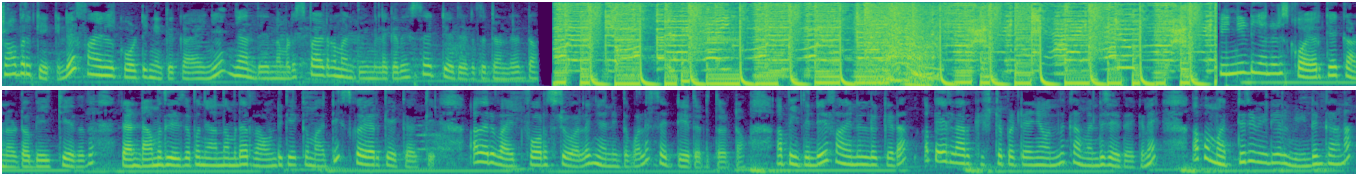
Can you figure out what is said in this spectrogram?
സ്ട്രോബെറി കേക്കിന്റെ ഫൈനൽ കോട്ടിംഗ് ഒക്കെ കഴിഞ്ഞ് ഞാൻ നമ്മുടെ സ്പൈഡർമാൻ തീമിലൊക്കെ ദേ സെറ്റ് ചെയ്തെടുത്തിട്ടുണ്ട് കേട്ടോ. പിന്നീട് ഞാനൊരു സ്ക്വയർ കേക്കാണ് കേട്ടോ ബേക്ക് ചെയ്തത്. രണ്ടാമത് ചെയ്തപ്പോൾ ഞാൻ നമ്മുടെ റൗണ്ട് കേക്ക് മാറ്റി സ്ക്വയർ കേക്ക് ആക്കി അതൊരു വൈറ്റ് ഫോറസ്റ്റ് പോലെ ഞാൻ ഇതുപോലെ സെറ്റ് ചെയ്തെടുത്തു കേട്ടോ. അപ്പോൾ ഇതിന്റെ ഫൈനൽ ലുക്ക് ഇടാം. അപ്പോൾ എല്ലാവർക്കും ഇഷ്ടപ്പെട്ട് കഴിഞ്ഞാൽ ഒന്ന് കമന്റ് ചെയ്തേക്കണേ. അപ്പോൾ മറ്റൊരു വീഡിയോയിൽ വീണ്ടും കാണാം.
